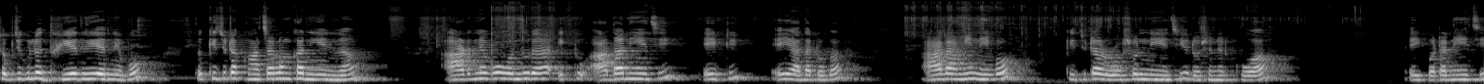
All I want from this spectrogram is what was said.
সবজিগুলো ধুয়ে ধুয়ে নেব। তো কিছুটা কাঁচা লঙ্কা নিয়ে নিলাম। আর নেব, বন্ধুরা, একটু আদা নিয়েছি, এইটি, এই আদা টোকা। আর আমি নেব কিছুটা রসুন নিয়েছি, রসুনের কোয়া, এই কটা নিয়েছি।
